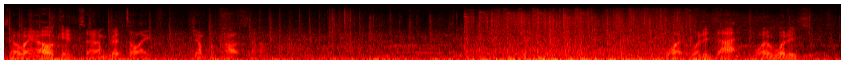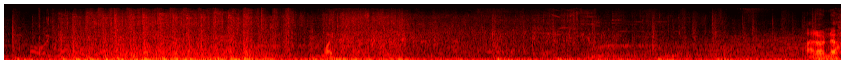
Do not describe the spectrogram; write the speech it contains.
So wait, oh, okay, so I'm good to like jump across now. What what is that? What what is What? I don't know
